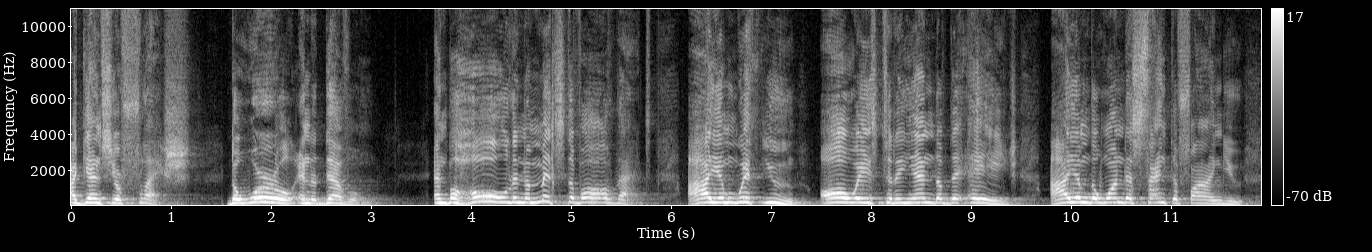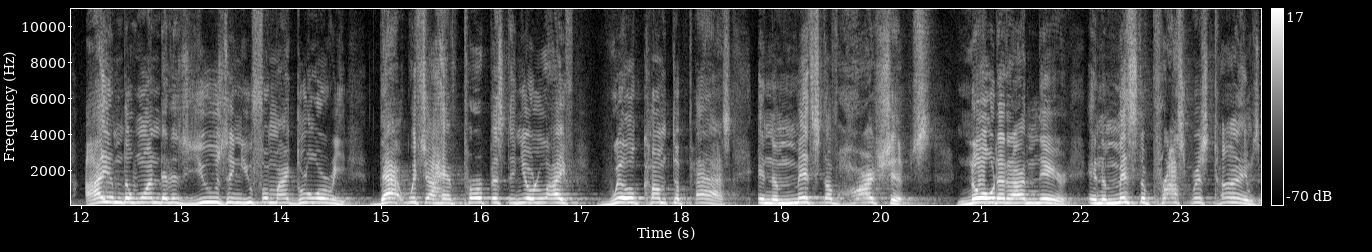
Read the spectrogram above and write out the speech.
against your flesh, the world, and the devil. And behold, in the midst of all that, I am with you always to the end of the age. I am the one that's sanctifying you. I am the one that is using you for my glory. That which I have purposed in your life will come to pass. In the midst of hardships, know that I'm there. In the midst of prosperous times,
